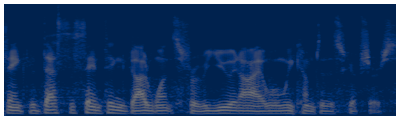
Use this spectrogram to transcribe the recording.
think that that's the same thing God wants for you and I when we come to the scriptures.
